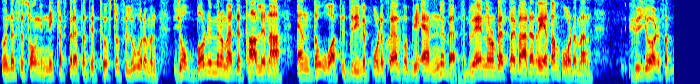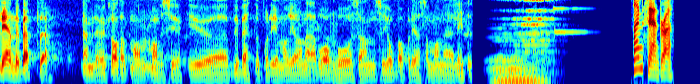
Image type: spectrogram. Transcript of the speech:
Under säsongen, Niklas berättade att det är tufft att förlora, men jobbar du med de här detaljerna ändå? Att du driver på dig själv och blir ännu bättre? Du är en av de bästa i världen redan på det, men hur gör du för att bli ännu bättre? Nej, men det är väl klart att man, man försöker ju eh, bli bättre på det man redan är bra på och sen så jobba på det som man är lite... I'm Sandra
